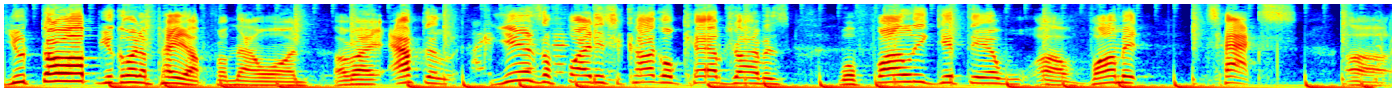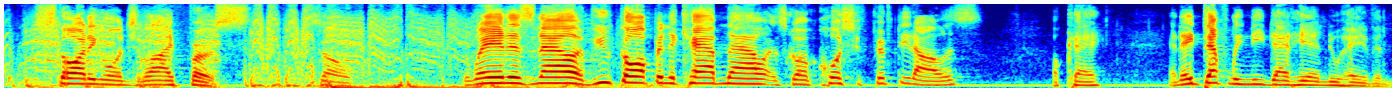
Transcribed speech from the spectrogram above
you throw up, you're going to pay up from now on. All right. After years of fighting, Chicago cab drivers will finally get their uh, vomit tax uh, starting on July 1st. So the way it is now, if you throw up in the cab now, it's going to cost you fifty dollars. Okay, and they definitely need that here in New Haven.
